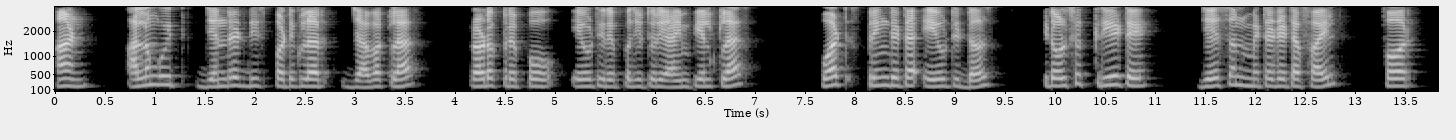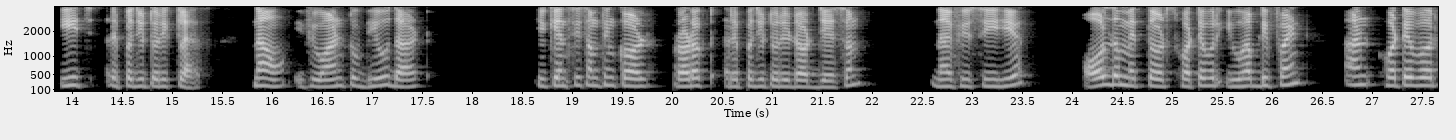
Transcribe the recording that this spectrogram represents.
And along with generate this particular Java class, product repo AOT repository IMPL class, what Spring Data AOT does, it also create a JSON metadata file for each repository class. Now, if you want to view that, you can see something called product repository.json. Now, if you see here, all the methods, whatever you have defined and whatever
